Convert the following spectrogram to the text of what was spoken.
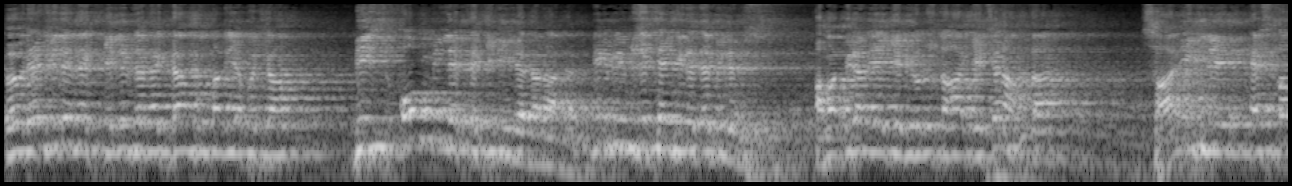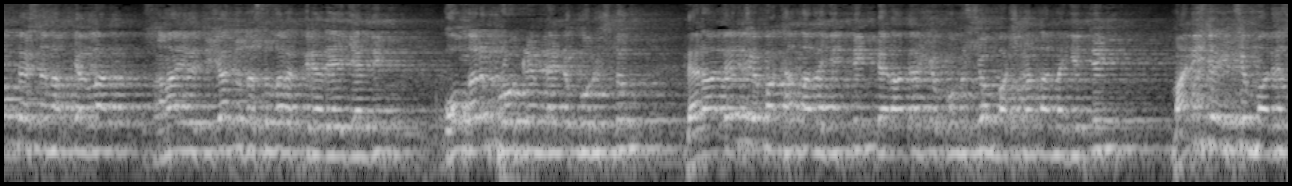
öğrenci demek gelir demek ben bunları yapacağım. Biz 10 milletvekiliyle beraber birbirimizi tenkit edebiliriz. Ama bir araya geliyoruz daha geçen hafta Salihli Esnaf ve Sanatkarlar Sanayi ve Ticaret Odası olarak bir araya geldik. Onların problemlerini konuştuk. Beraberce bakanlara gittik, beraberce komisyon başkanlarına gittik. Manisa için varız.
